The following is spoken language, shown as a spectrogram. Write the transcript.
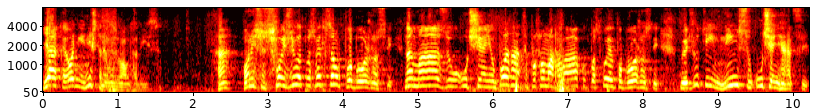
Ja kaj od njih ništa ne uzimam od hadisa. Ha? Oni su svoj život posvetili samo pobožnosti. Namazu, učenju, poznat po svom ahlaku, po svojoj pobožnosti. Međutim, nisu učenjaci.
